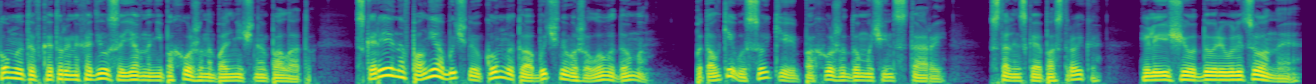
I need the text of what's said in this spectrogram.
Комната, в которой находился, явно не похожа на больничную палату. Скорее, на вполне обычную комнату обычного жилого дома. Потолки высокие, похоже, дом очень старый. Сталинская постройка? Или еще дореволюционная?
